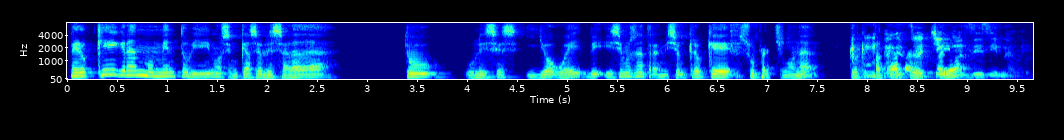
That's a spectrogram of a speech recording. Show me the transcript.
Pero qué gran momento vivimos en casa de Luis Arada, tú, Ulises y yo, güey. Hicimos una transmisión, creo que súper chingona. Creo que Estuvo güey.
